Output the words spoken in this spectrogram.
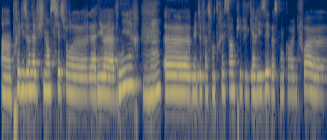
un prévisionnel financier sur euh, l'année à venir, mhm. euh, mais de façon très simple et vulgarisée, parce qu'encore une fois, euh,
